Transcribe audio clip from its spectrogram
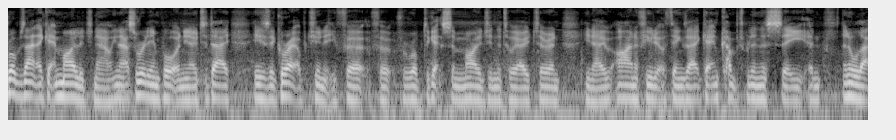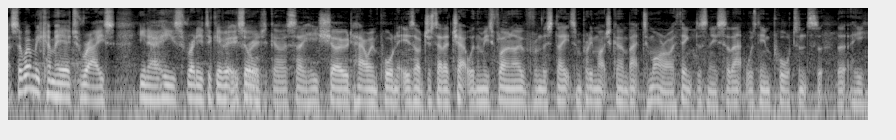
Rob's out there getting mileage now. You know that's really important. You know today is a great opportunity for, for, for Rob to get some mileage in the Toyota and you know iron a few little things out, get him comfortable in the seat and, and all that. So when we come here to race, you know he's ready to give it his all. Ready to go. I say he showed how important it is. I've just had a chat with him. He's flown over from the states and pretty much going back tomorrow, I think, doesn't he? So that was the importance that, that he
